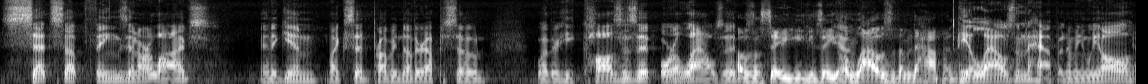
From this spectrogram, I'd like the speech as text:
sets up things in our lives. And again, like I said, probably another episode, whether he causes it or allows it. I was going to say you could say Yeah. allows them to happen. He allows them to happen. I mean, we all,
